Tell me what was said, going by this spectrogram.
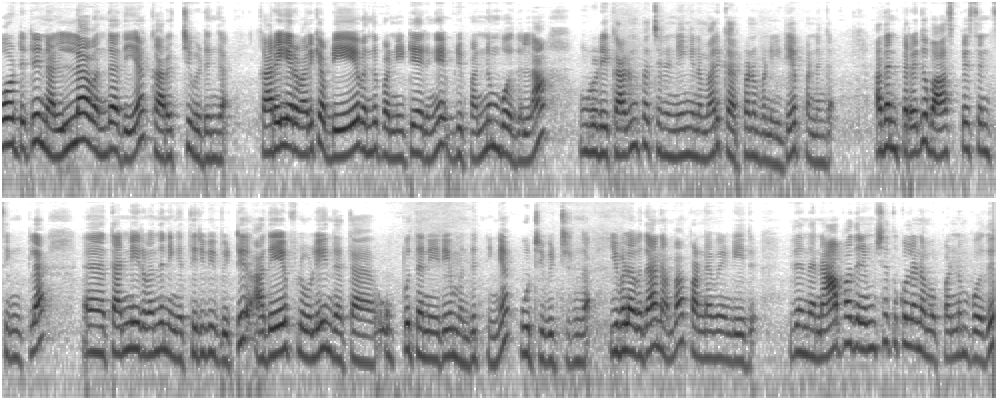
போட்டுட்டு நல்லா வந்து அதையே கரைச்சி விடுங்க. கரையிற வரைக்கும் அப்படியே வந்து பண்ணிகிட்டே இருங்க. இப்படி பண்ணும்போதெல்லாம் உங்களுடைய கடன் பிரச்சனை நீங்கின மாதிரி கற்பனை பண்ணிக்கிட்டே பண்ணுங்கள் அதன் பிறகு வாஷ் பேசன் சிங்கில் தண்ணீர் வந்து நீங்கள் திருவி விட்டு அதே ஃப்ளோலேயும் இந்த த உப்பு தண்ணீரையும் வந்துட்டு நீங்கள் ஊற்றி விட்டுருங்க. இவ்வளவு தான் நம்ம பண்ண வேண்டியது. இது இந்த நாற்பது நிமிஷத்துக்குள்ளே நம்ம பண்ணும்போது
